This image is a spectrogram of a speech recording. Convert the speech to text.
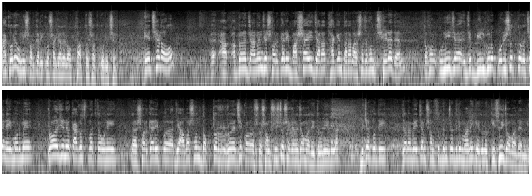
না করে উনি সরকারি কোষাগারের অর্থ আত্মসাৎ করেছেন। এছাড়াও আপনারা জানেন যে সরকারি বাসায় যারা থাকেন, তারা বাসা যখন ছেড়ে দেন তখন উনি যা যে বিলগুলো পরিশোধ করেছেন এই মর্মে প্রয়োজনীয় কাগজপত্র উনি সরকারি যে আবাসন দপ্তর রয়েছে সংশ্লিষ্ট সেখানে জমা দিতে। উনি এগুলা বিচারপতি জনাব এইচ এম শামসুদ্দিন চৌধুরী মানিক এগুলো কিছুই জমা দেননি।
